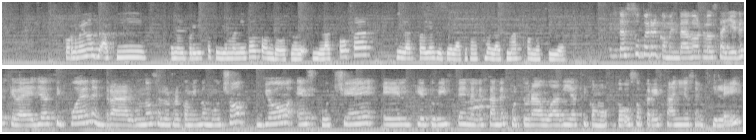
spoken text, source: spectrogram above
por lo menos aquí en el proyecto que yo manejo son dos, las copas y las toallas de tela, que son como las más conocidas. Está súper recomendado los talleres que da ella. Si pueden entrar algunos, se los recomiendo mucho. Yo escuché el que tuviste en el stand de Cultura Wadi hace como dos o tres años en Filey.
